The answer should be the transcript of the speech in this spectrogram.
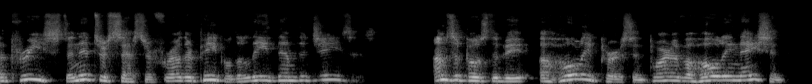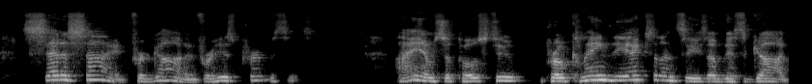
a priest, an intercessor for other people to lead them to Jesus. I'm supposed to be a holy person, part of a holy nation, set aside for God and for His purposes. I am supposed to proclaim the excellencies of this God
